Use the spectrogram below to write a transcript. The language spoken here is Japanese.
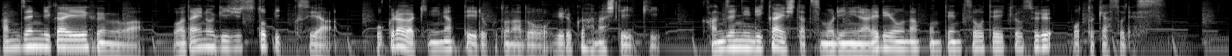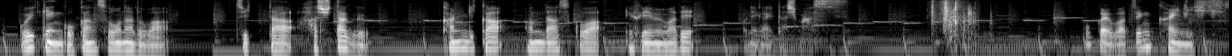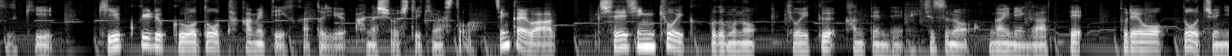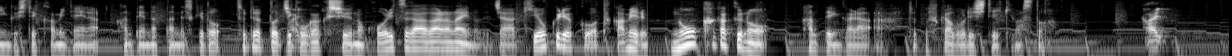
完全理解 FM は話題の技術トピックスや僕らが気になっていることなどをゆるく話していき、完全に理解したつもりになれるようなコンテンツを提供するポッドキャストです。ご意見ご感想などは Twitter、ハッシュタグ、管理課アンダースコア FM までお願いいたします。今回は前回に引き続き、記憶力をどう高めていくかという話をしていきますと、前回は成人教育、子供の教育観点で5つの概念があって、それをどうチューニングしていくかみたいな観点だったんですけど、それだと自己学習の効率が上がらないので、じゃあ記憶力を高める脳科学の観点からちょっと深掘りしていきますと。はい。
